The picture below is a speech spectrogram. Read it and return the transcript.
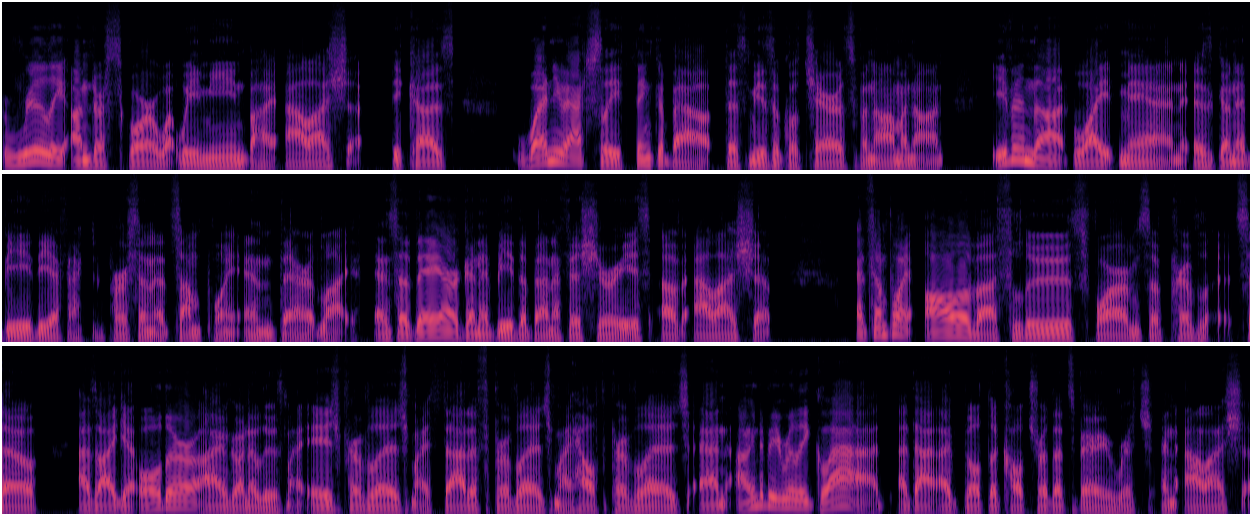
really underscore what we mean by allyship, because when you actually think about this musical chairs phenomenon, even that white man is going to be the affected person at some point in their life. And so they are going to be the beneficiaries of allyship. At some point, all of us lose forms of privilege. So as I get older, I'm going to lose my age privilege, my status privilege, my health privilege. And I'm going to be really glad that I've built a culture that's very rich in allyship.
